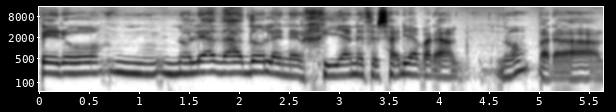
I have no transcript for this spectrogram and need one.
pero mm, no le ha dado la energía necesaria para ¿no? Para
